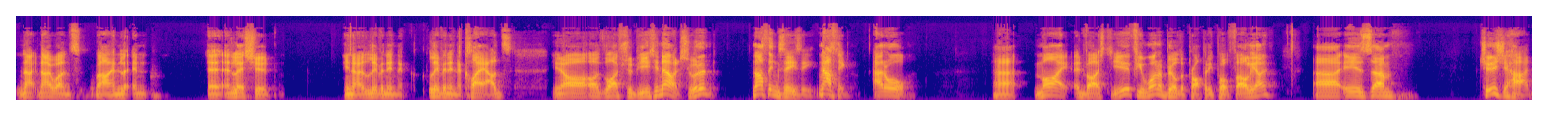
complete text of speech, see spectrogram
No, no one's well, and, and uh, unless you're, you know, living in the living in the clouds, you know, oh, life should be easy. No, it shouldn't. Nothing's easy. Nothing at all. Uh, my advice to you, if you want to build a property portfolio, uh, is um, choose your hard.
